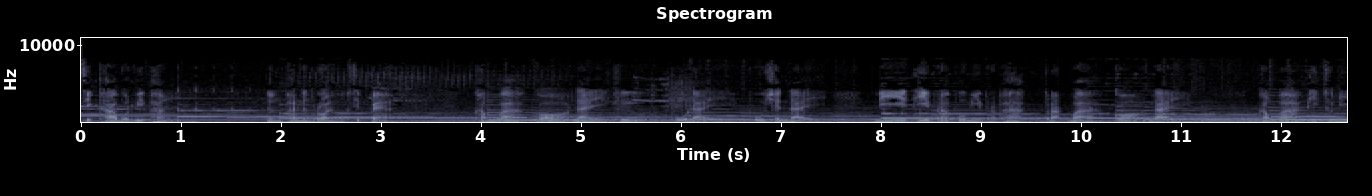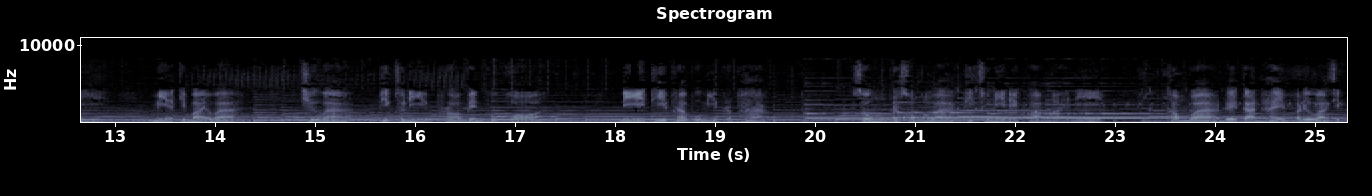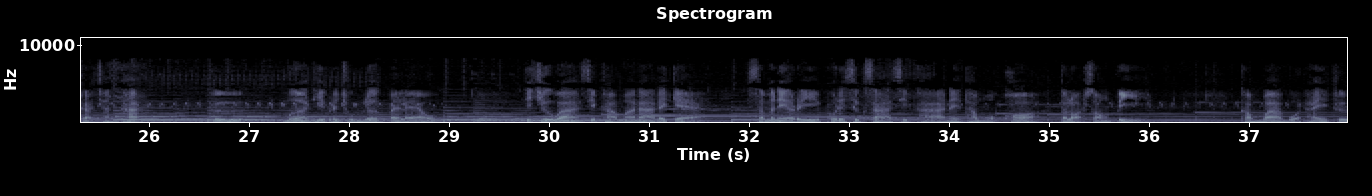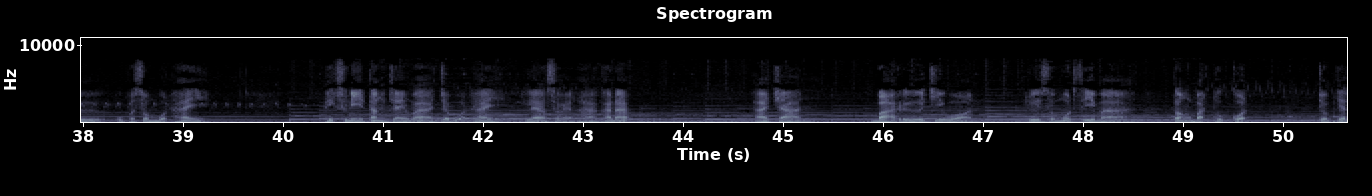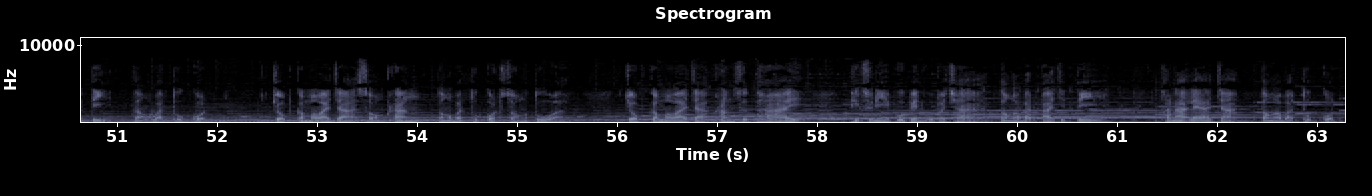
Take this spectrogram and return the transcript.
สิกขาบทวิพัง 1168 คำว่าก็ใดคือผู้ใด ผู้เช่นใด นี้ที่พระผู้มีพระภาคตรัสว่าก็ใด คำว่าภิกษุณี มีอธิบายว่า ชื่อว่าภิกษุณีเพราะเป็นผู้ขอ นี้ที่พระผู้มีพระภาค ทรงประสงค์ว่าภิกษุณีในความหมายนี้คำว่าด้วยการให้ปริวาสิกะชันทะคือเมื่อที่ประชุมเลิกไปแล้ว ที่ชื่อว่าสิกขามานาได้แก่ สมณเนรีผู้ได้ศึกษาสิกขาในธรรมหกข้อตลอดสองปีคำว่าบวชให้คืออุปสมบทให้ ภิกษุณีตั้งใจว่าจะบวชให้แล้วแสวงหาคณะ อาจารย์ บาหรือจีวร หรือสมมุติสีมาต้องอบัตทุกกฎ จบยติต้องอบัตทุกกฎ จบกรรมวาจาสองครั้ง ต้องอบัตทุกกฎสองตัว จบกรรมวาจาครั้งสุดท้าย ภิกษุณีผู้เป็นอุปชาต้องอบัติปาจิตตีคณะและอาจารย์ต้องอบัติทุกกฎ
